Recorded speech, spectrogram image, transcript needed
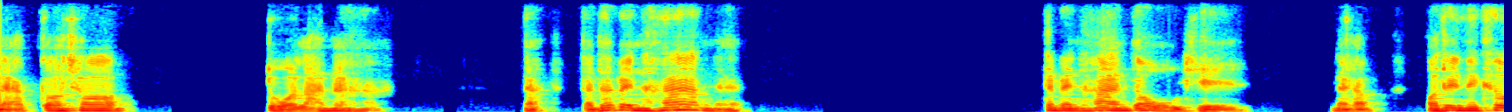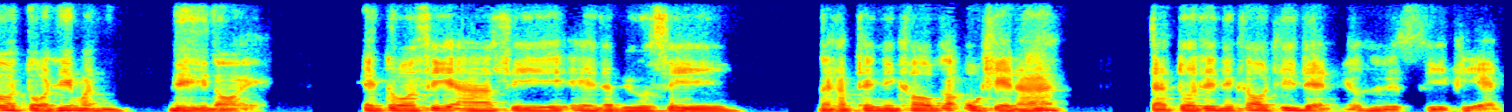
นะก็ชอบตัวร้านอาหารนะแต่ถ้าเป็นห้างนะถ้าเป็นห้างก็โอเคนะครับเพราเทคนิคตัวที่มันดีหน่อยไอตัว CRC AWC นะครับเทคนิคก็โอเคนะ แต่ตัวเทคนิคที่เด่นก็คือ CPN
